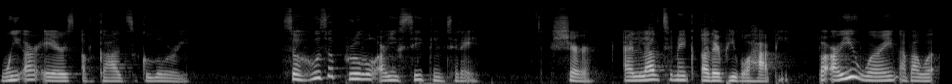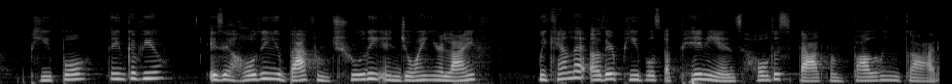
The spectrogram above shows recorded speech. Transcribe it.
we are heirs of God's glory. So, whose approval are you seeking today? Sure, I love to make other people happy, but are you worrying about what people think of you? Is it holding you back from truly enjoying your life? We can't let other people's opinions hold us back from following God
